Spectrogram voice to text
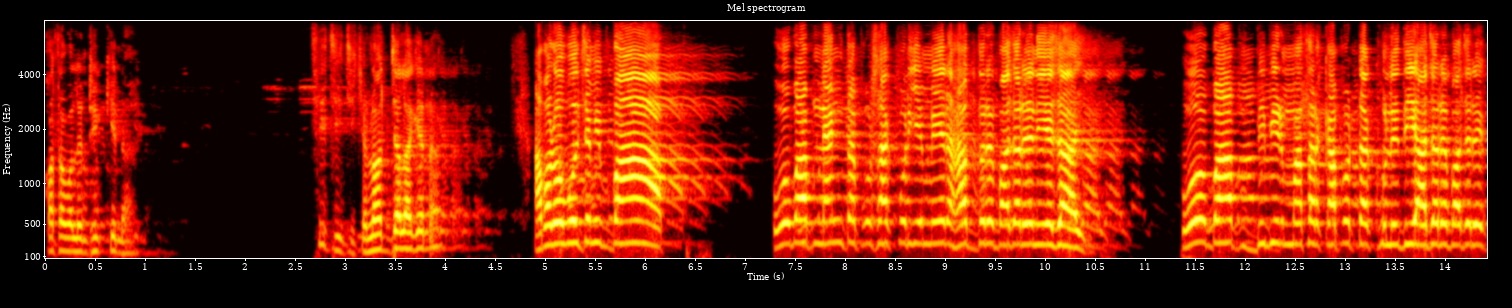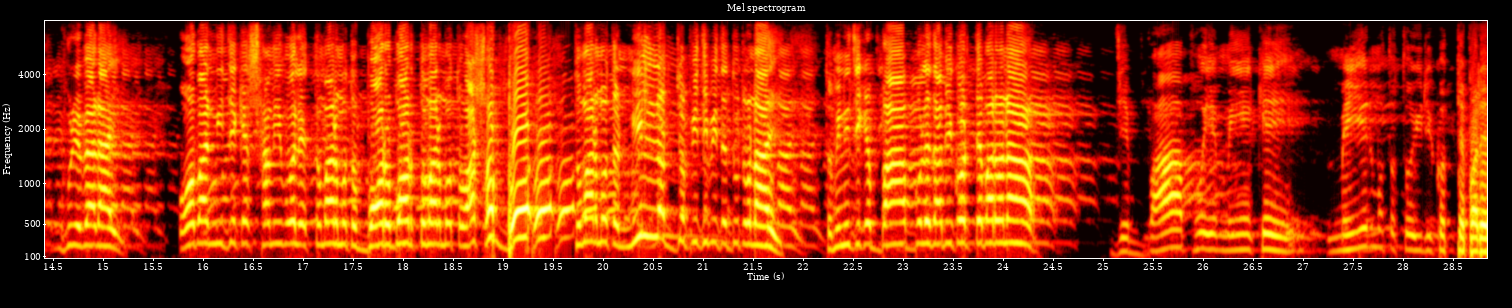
কথা বলেন ঠিক কিনা? ছি ছি ছি, লজ্জা লাগে না? আবার ও বলছে আমি বাপ ও বাপ ন্যাংটা পোশাক পরিয়ে মেয়ের হাত ধরে বাজারে নিয়ে যায়। ও বাপ বিবির মাথার কাপড়টা খুলে দিয়ে আজারে বাজারে ঘুরে বেড়ায়। ও আবার নিজেকে স্বামী বলে, তোমার মতো বর্বর, তোমার মতো অসভ্য, তোমার মতো নির্লজ্জ পৃথিবীতে দুটো নাই। তুমি নিজেকে বাপ বলে দাবি করতে পারো না। যে বাপ হয়ে মেয়েকে মেয়ের মতো তৈরি করতে পারে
